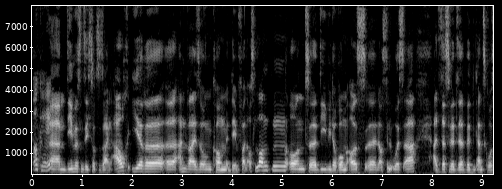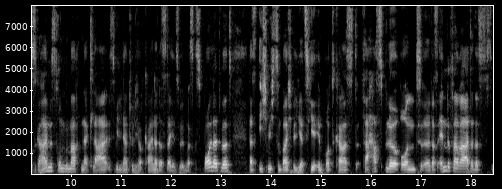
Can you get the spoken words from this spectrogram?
Okay. Ähm, die müssen sich sozusagen auch ihre äh, Anweisungen kommen, in dem Fall aus London und äh, die wiederum aus, äh, aus den USA. Also das wird, da wird ein ganz großes Geheimnis drum gemacht. Na klar, es will natürlich auch keiner, dass da jetzt irgendwas gespoilert wird, dass ich mich zum Beispiel jetzt hier im Podcast verhasple und äh, das Ende verrate. Das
